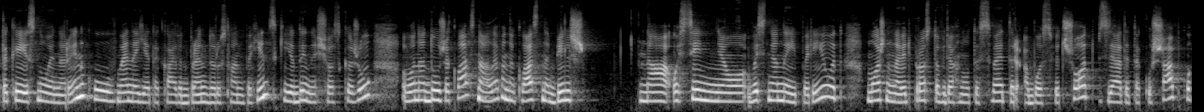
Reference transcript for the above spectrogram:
Такий існує на ринку. В мене є така від бренду Руслан Багінський. Єдине, що скажу, вона дуже класна, але вона класна більш. На осінньо-весняний період можна навіть просто вдягнути светр або світшот, взяти таку шапку,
